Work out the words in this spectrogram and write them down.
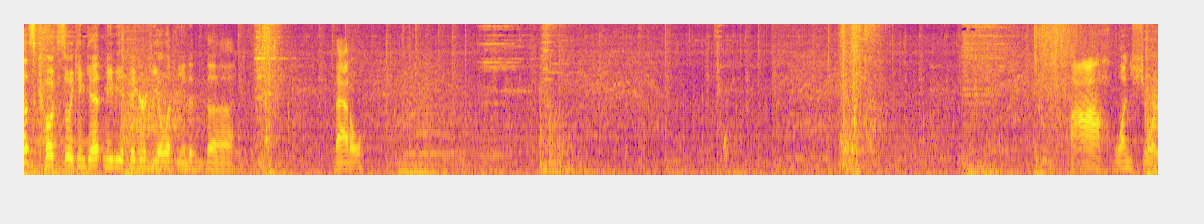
Let's cook so we can get maybe a bigger heal at the end of the battle. Ah, one short.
